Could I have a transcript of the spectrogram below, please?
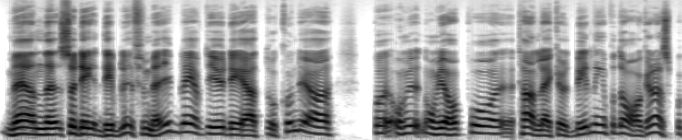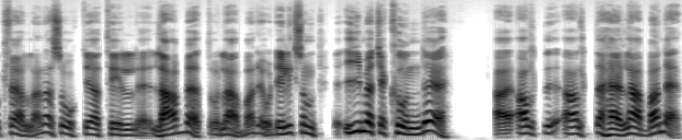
Men eh, så det, det blev, för mig blev det ju det att då kunde jag om, om jag på tandläkarutbildningen på dagarna, så på kvällarna så åkte jag till labbet och labbade. Och det är liksom, I och med att jag kunde allt, allt det här labbandet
